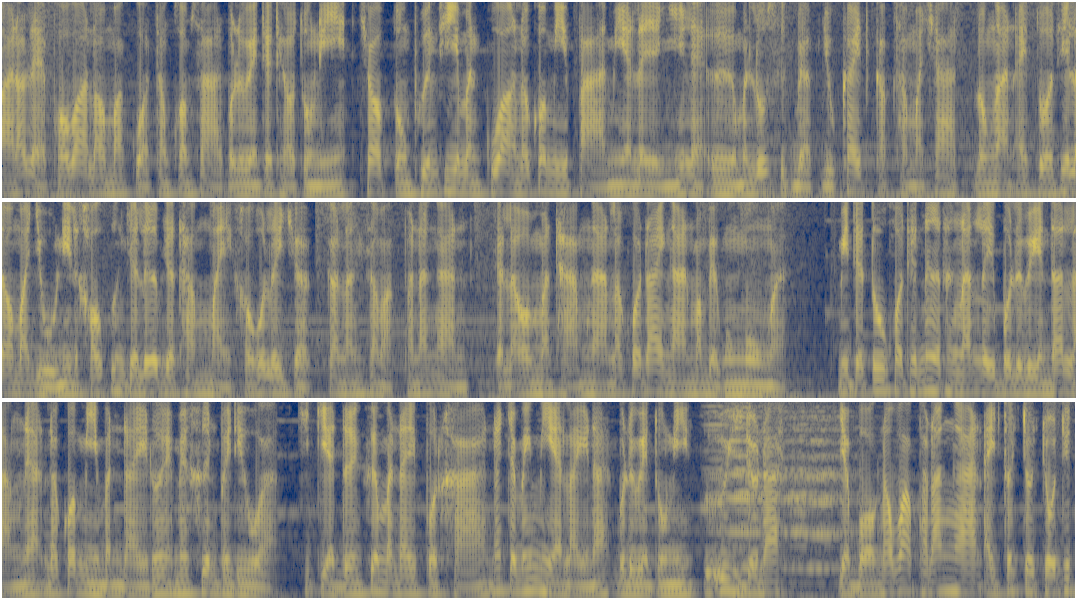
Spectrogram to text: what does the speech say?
มาแล้วแหละเพราะว่าเรามากวาดทำความสะอาดบริเวณแถวๆตรงนี้ ชอบตรงพื้นที่มันกว้างแล้วก็มีป่ามีอะไรอย่างนี้แหละเออมันรู้สึกแบบอยู่ใกล้กับธรรมชาติโรงงานไอตัวที่เรามาอยู่นี่เขาเพิ่งจะเริ่มจะทำใหม่เขาก็เลยจะกำลังสมัครพนักงาน แต่เรามาถามงานแล้วก็ได้งานมาแบบงงๆอะ มีแต่ตู้คอนเทนเนอร์ทั้งนั้นเลยบริเวณด้านหลังเนี่ยแล้วก็มีบันไดด้วยไม่ขึ้นไปดีกว่าขี้เกียจเดินขึ้นบันไดปวดขา น่าจะไม่มีอะไรนะ บริเวณตรงนี้เอ้ยเดี๋ยวนะ อย่าบอกนะว่าพนักงานไอ้โจรๆที่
